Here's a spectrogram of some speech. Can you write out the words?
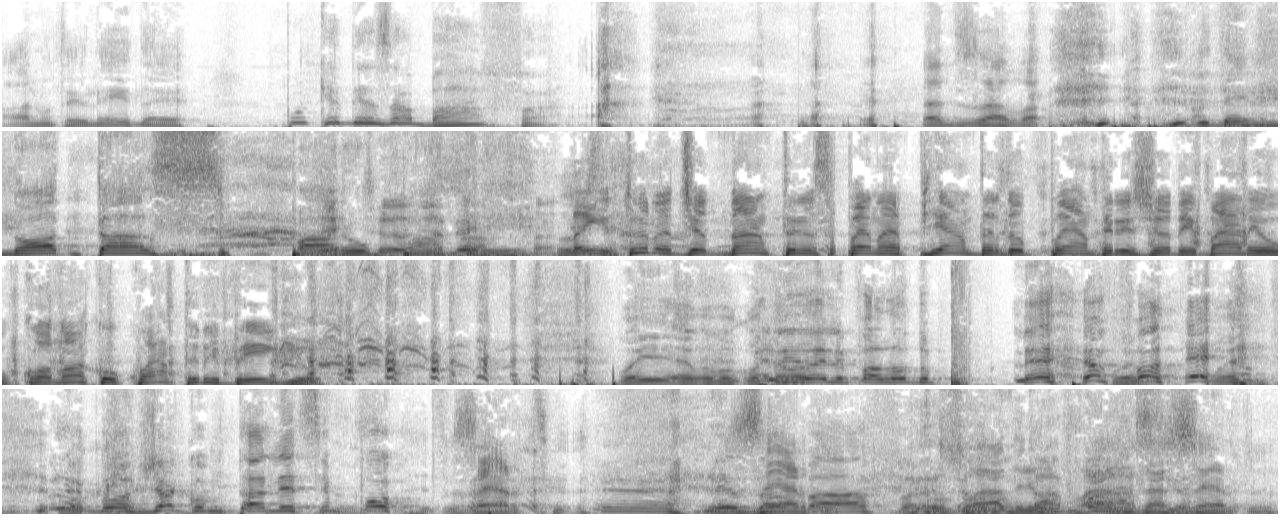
Ah, não tenho nem ideia. Porque desabafa. A desabar. Notas para o padre. Leitura de notas para a piada do padre Joribara. Eu coloco quatro e meio. Foi, eu vou contar Ele, uma- ele falou do. Né? Eu falei. falei, bom, já como tá nesse ponto. Certo. certo. Desabafa. O padre, Não tá o padre tá fácil. certo.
